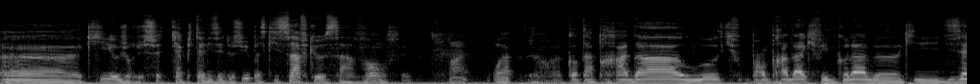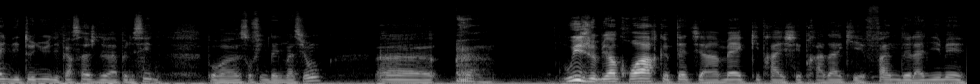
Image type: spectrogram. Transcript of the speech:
euh, qui aujourd'hui souhaite capitaliser dessus parce qu'ils savent que ça vend en fait. Ouais. Ouais. Genre, quand t'as Prada ou autre, qui, par exemple Prada qui fait une collab, euh, qui design les tenues des personnages de Appleseed pour euh, son film d'animation. euh, oui, je veux bien croire que peut-être il y a un mec qui travaille chez Prada qui est fan de l'animé.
